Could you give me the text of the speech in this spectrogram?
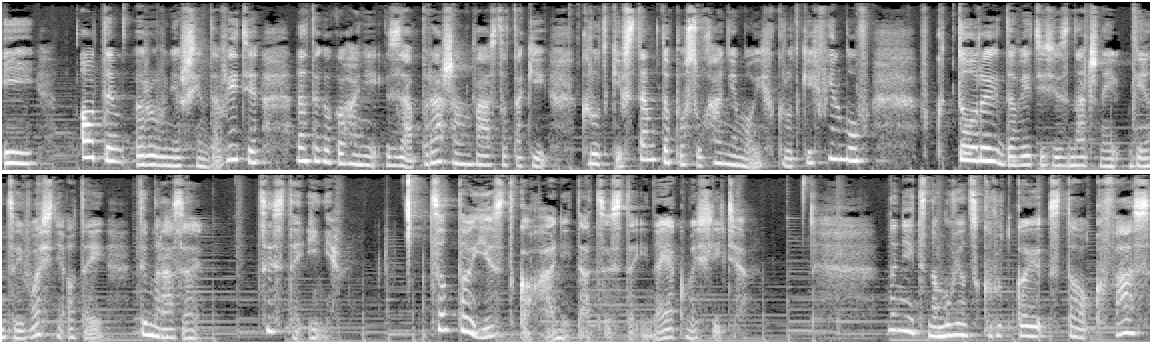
i o tym również się dowiecie. Dlatego, kochani, zapraszam Was do taki krótki wstęp do posłuchania moich krótkich filmów, w których dowiecie się znacznie więcej właśnie o tej tym razem cysteinie. Co to jest, kochani, ta cysteina? Jak myślicie? No nic, no mówiąc krótko, jest to kwas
